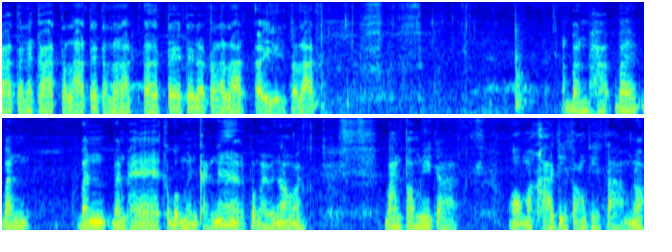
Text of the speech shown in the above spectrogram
กาแต่ละกาตลาดแต่แต่ละลาดเอ่อแต่แต่ละตลาดไอ้ตลาดบ้านผาบ้านบ้านบ้านบ้านแพรกับบ่เหมือนกันเนอะประมาณเป็นน้องบ้านต้อมนี่จะออกมาขายตีสองตีสามเนาะ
